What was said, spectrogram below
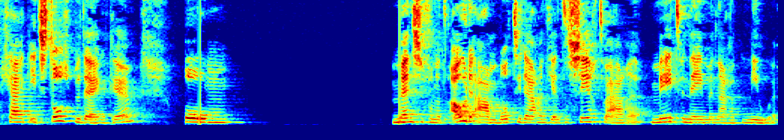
ga ik iets tofs bedenken om mensen van het oude aanbod die daarin geïnteresseerd waren, mee te nemen naar het nieuwe.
